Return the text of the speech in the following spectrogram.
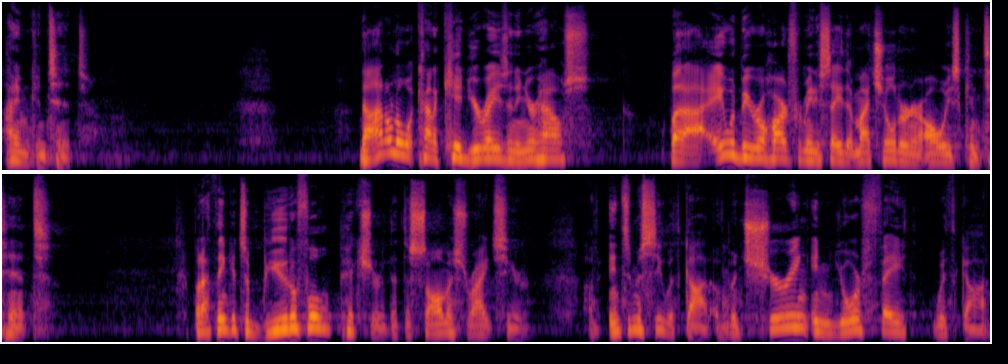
I am content. Now, I don't know what kind of kid you're raising in your house, but I, it would be real hard for me to say that my children are always content. But I think it's a beautiful picture that the psalmist writes here of intimacy with God, of maturing in your faith with God.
